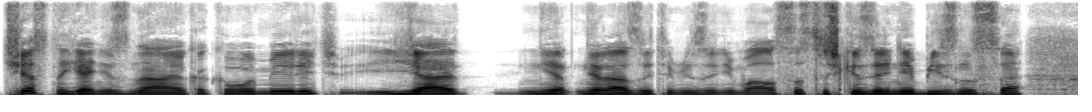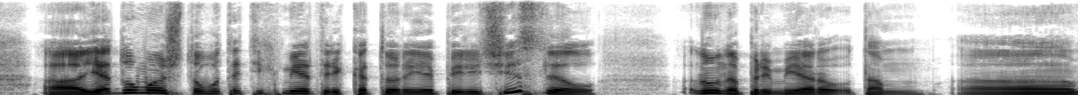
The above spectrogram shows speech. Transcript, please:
честно, я не знаю, как его мерить. Я ни, ни разу этим не занимался с точки зрения бизнеса. А, я думаю, что вот этих метрик, которые я перечислил, ну, например, там, а,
